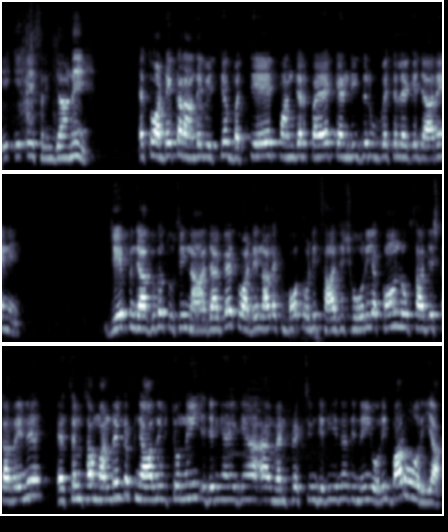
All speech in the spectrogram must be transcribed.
ਇਹ ਇਹ ਇਹ ਸਰਿੰਜਾਂ ਨੇ। ਇਹ ਤੁਹਾਡੇ ਘਰਾਂ ਦੇ ਵਿੱਚ ਬੱਚੇ 5 ਰੁਪਏ ਕੈਂਡੀ ਦੇ ਰੂਪ ਵਿੱਚ ਲੈ ਕੇ ਜਾ ਰਹੇ ਨੇ। ਜੇ ਪੰਜਾਬੀ ਕੋ ਤੁਸੀਂ ਨਾ ਜਾਗੇ, ਤੁਹਾਡੇ ਨਾਲ ਇੱਕ ਬਹੁਤ ਵੱਡੀ ਸਾਜ਼ਿਸ਼ ਹੋ ਰਹੀ ਹੈ। ਕੌਣ ਲੋਕ ਸਾਜ਼ਿਸ਼ ਕਰ ਰਹੇ ਨੇ? ਐਸਐਮ ਸਾਹਿਬ ਮੰਨ ਰਹੇ ਕਿ ਪੰਜਾਬ ਦੇ ਵਿੱਚੋਂ ਨਹੀਂ ਜਿਹੜੀਆਂ ਹੈਗੀਆਂ ਮੈਨੂਫੈਕਚਰਿੰਗ ਜਿਹੜੀ ਇਹਨਾਂ ਦੀ ਨਹੀਂ ਹੋ ਰਹੀ, ਬਾਹਰੋਂ ਹੋ ਰਹੀ ਆ,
